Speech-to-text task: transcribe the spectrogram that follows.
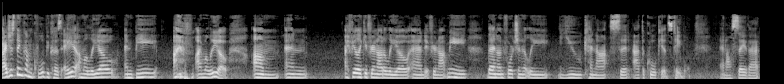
I just think I'm cool because A, I'm a Leo, and B, I'm I'm a Leo. Um, and I feel like if you're not a Leo and if you're not me, then unfortunately you cannot sit at the cool kids table. And I'll say that.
